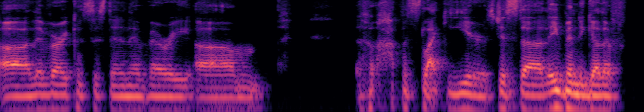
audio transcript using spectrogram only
Uh, they're very consistent and they're very um, it's like years. Just uh, they've been together f- A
